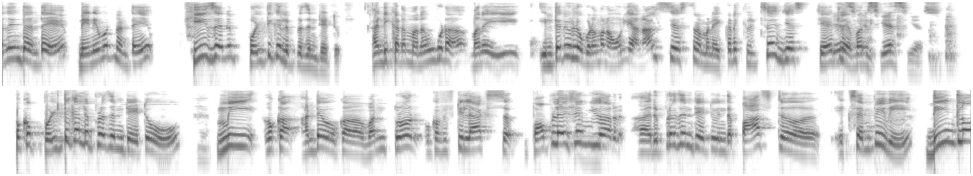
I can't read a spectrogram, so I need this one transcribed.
అదేంటంటే నేనేమంటున్నంటే హీఈస్ అనే పొలిటికల్ రిప్రజెంటేటివ్ అండ్ ఇక్కడ మనం కూడా మన ఈ ఇంటర్వ్యూలో కూడా మనం ఓన్లీ అనాలిసిస్ చేస్తున్నాం. మనం ఎక్కడ క్రిటిసైజ్ చేయట్లేదు ఒక పొలిటికల్ రిప్రజెంటేటివ్ మీ ఒక అంటే ఒక వన్ క్రోర్ ఒక fifty lakhs population your representative in the past ex ఎంపీవి దీంట్లో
